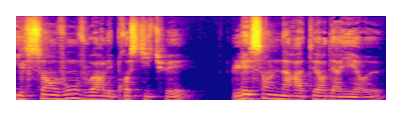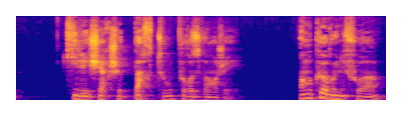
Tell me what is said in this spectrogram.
ils s'en vont voir les prostituées, laissant le narrateur derrière eux, qui les cherche partout pour se venger. Encore une fois,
